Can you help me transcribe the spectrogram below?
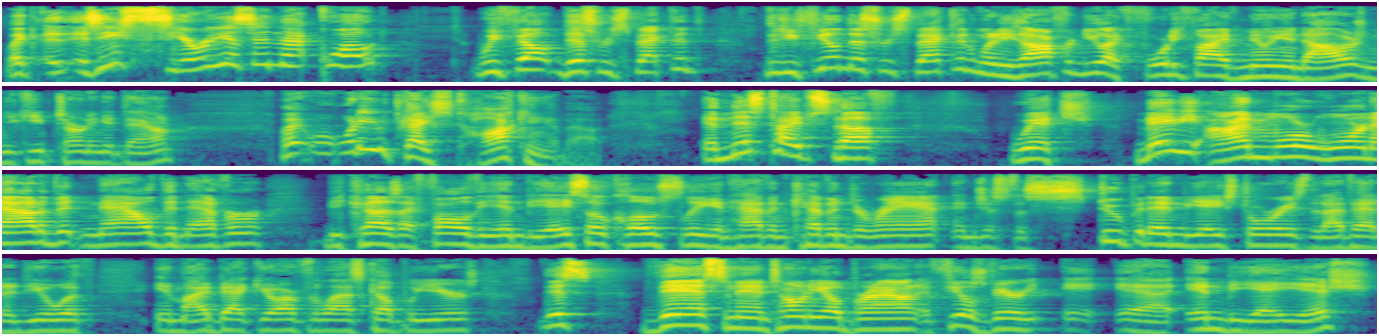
Like, is he serious in that quote? We felt disrespected. Did you feel disrespected when he's offered you like $45 million and you keep turning it down? What, what are you guys talking about? And this type stuff, which maybe I'm more worn out of it now than ever because I follow the NBA so closely and having Kevin Durant and just the stupid NBA stories that I've had to deal with in my backyard for the last couple years. This, this, and Antonio Brown, it feels very uh, NBA ish.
